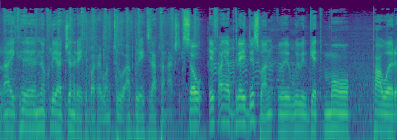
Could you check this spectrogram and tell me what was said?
like uh, nuclear generator but I want to upgrade that one actually. So if I upgrade this one we, we will get more power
